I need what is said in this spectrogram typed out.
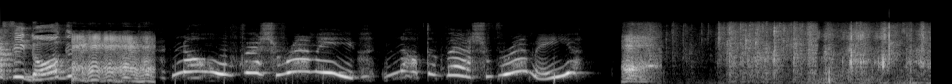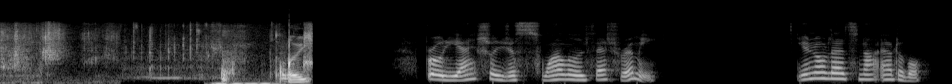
Spicy dog. No, Vesh Remy! Not the Vesh Remy! Bro, you actually just swallowed Vesh Remy. You know that's not edible.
